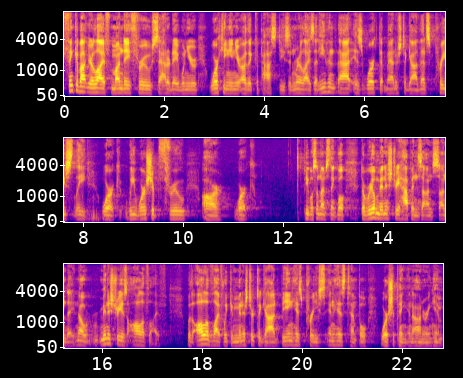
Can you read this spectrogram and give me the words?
think about your life Monday through Saturday when you're working in your other capacities and realize that even that is work that matters to God. That's priestly work. We worship through our work. People sometimes think, well, the real ministry happens on Sunday. No, ministry is all of life. With all of life, we can minister to God, being His priests in His temple, worshiping and honoring Him.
